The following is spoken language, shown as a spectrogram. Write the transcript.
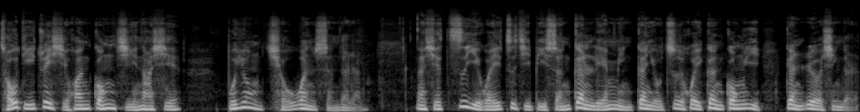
仇敌最喜欢攻击那些不用求问神的人。那些自以为自己比神更怜悯、更有智慧、更公义、更热心的人，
